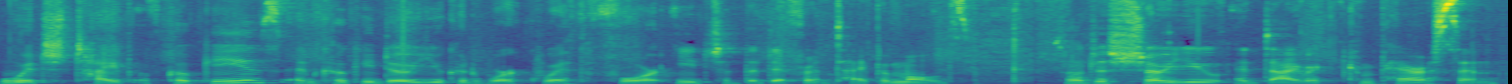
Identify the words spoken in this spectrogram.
which type of cookies and cookie dough you could work with for each of the different type of molds. So I'll just show you a direct comparison.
